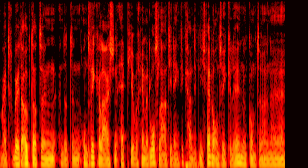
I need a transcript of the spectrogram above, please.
maar het gebeurt ook dat een, dat een ontwikkelaar zijn appje op een gegeven moment loslaat. Die denkt, ik ga dit niet verder ontwikkelen. En dan komt er een eh,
